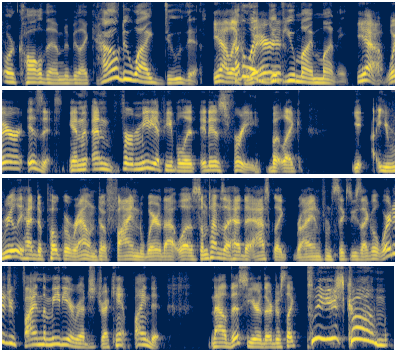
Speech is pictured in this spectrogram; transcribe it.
Or call them and be like, "How do I do this? Yeah, like, how do where- I give you my money?" yeah, where is it? And and for media people, it, it is free, but like you, you really had to poke around to find where that was. Sometimes I had to ask like Ryan from 60 Cycle, where did you find the media register? I can't find it. Now this year they're just like, please come.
